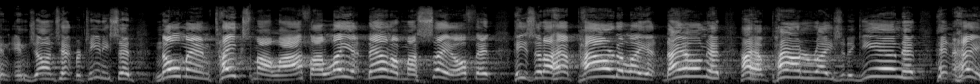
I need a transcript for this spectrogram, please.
in, in, John chapter 10? He said, No man takes my life, I lay it down of myself. That he said, I have power to lay it down, that I have power to raise it again. That, and hey,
